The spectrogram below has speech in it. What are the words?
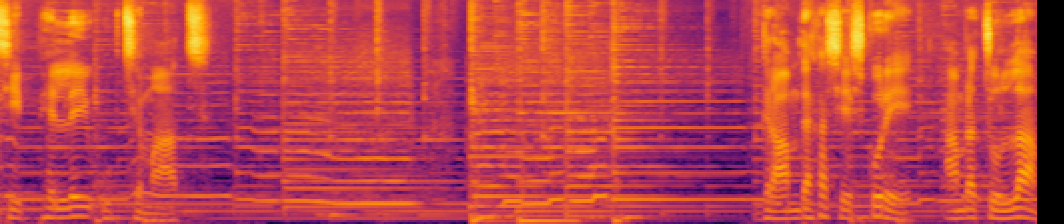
ছিপ ফেললেই উঠছে মাছ। গ্রাম দেখা শেষ করে আমরা চললাম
